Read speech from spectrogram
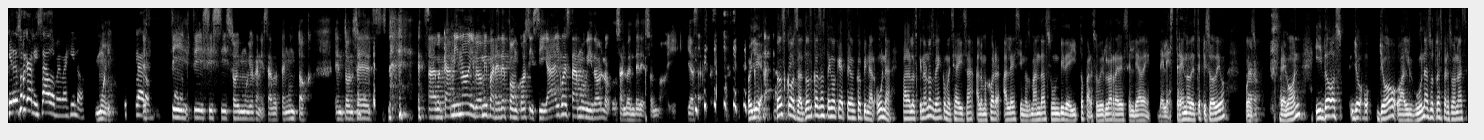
Y eres organizado, me imagino. Muy. Claro. sí, sí, sí, sí, soy muy organizado. Tengo un TOC. Entonces, camino y veo mi pared de foncos y si algo está movido, lo, o sea, lo enderezo, ¿no? Y ya sabes. Oye, dos cosas, dos cosas tengo que, tengo que opinar. Una, para los que no nos ven, como decía Isa, a lo mejor, Ale, si nos mandas un videíto para subirlo a redes el día de, del estreno de este episodio, pues fregón. Y dos, yo, yo o algunas otras personas,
